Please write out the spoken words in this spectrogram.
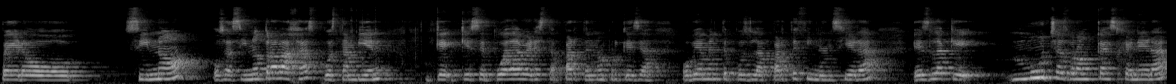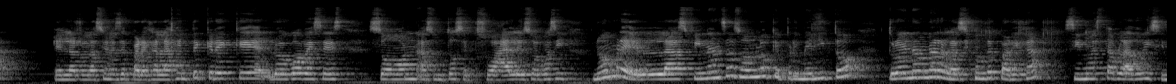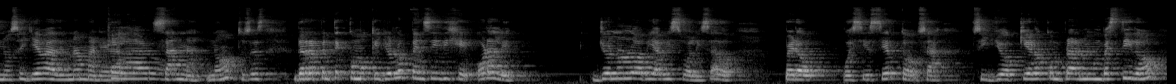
pero si no, o sea, si no trabajas, pues también que, que se pueda ver esta parte, ¿no? Porque, o sea, obviamente, pues la parte financiera es la que muchas broncas genera en las relaciones de pareja. La gente cree que luego a veces son asuntos sexuales o algo así. No, hombre, las finanzas son lo que primerito truena una relación de pareja si no está hablado y si no se lleva de una manera sana, ¿no? Entonces, de repente, como que yo lo pensé y dije, órale, yo no lo había visualizado, pero pues sí es cierto, o sea, si yo quiero comprarme un vestido,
